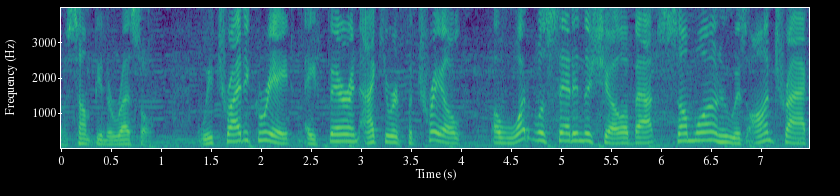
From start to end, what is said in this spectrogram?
of Something to Wrestle. We've tried to create a fair and accurate portrayal of what was said in the show about someone who is on track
